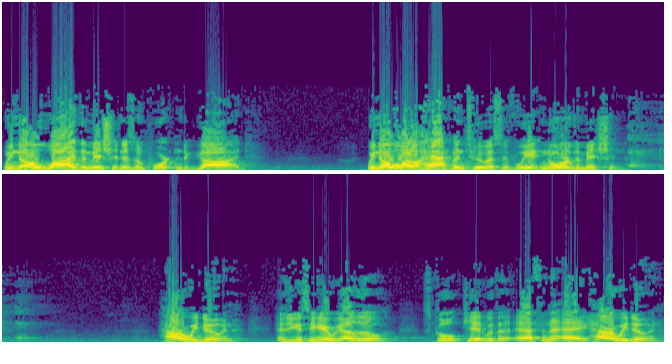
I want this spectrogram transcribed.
we know why the mission is important to God. We know what will happen to us if we ignore the mission. How are we doing? As you can see here, we got a little school kid with an F and an A. How are we doing?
